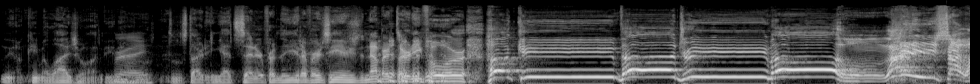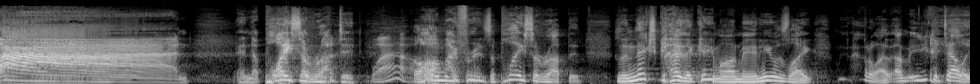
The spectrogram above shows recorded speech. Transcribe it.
you know, Keem Olajuwon, you know, Right. the starting at center from the University of number 34, Hakeem the Dream Olajuwon. And the place erupted. Wow. All my friends, the place erupted. So the next guy that came on, man, he was like, "How do I?" I mean, you could tell it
